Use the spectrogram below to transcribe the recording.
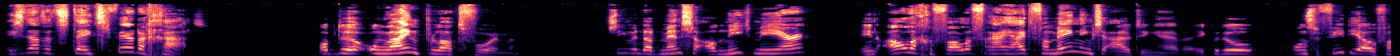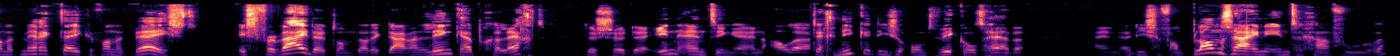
is dat het steeds verder gaat. Op de online platformen zien we dat mensen al niet meer in alle gevallen vrijheid van meningsuiting hebben. Ik bedoel, onze video van het merkteken van het beest is verwijderd omdat ik daar een link heb gelegd tussen de inentingen en alle technieken die ze ontwikkeld hebben en eh, die ze van plan zijn in te gaan voeren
